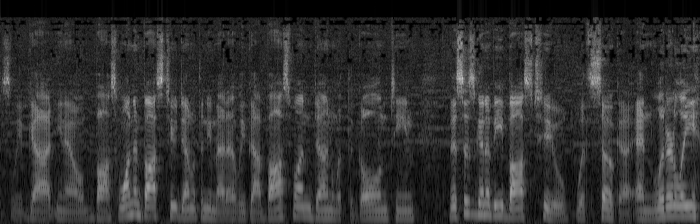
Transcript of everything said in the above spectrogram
So we've got you know boss one and boss two done with the new meta. We've got boss one done with the Golem team. This is gonna be boss two with Soka, and literally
